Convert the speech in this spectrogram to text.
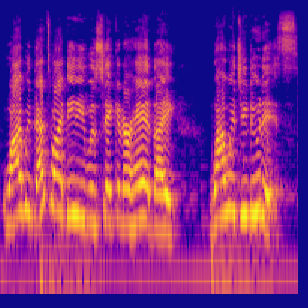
Why would that's why Dee Dee was shaking her head like, why would you do this?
